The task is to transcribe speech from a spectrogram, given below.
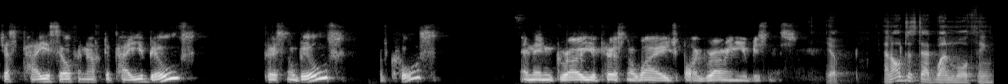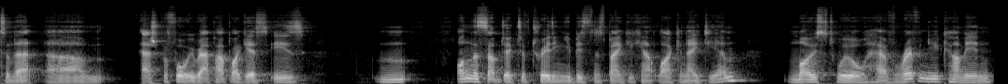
just pay yourself enough to pay your bills, personal bills, of course, and then grow your personal wage by growing your business. Yep. And I'll just add one more thing to that, um, Ash, before we wrap up, I guess, is on the subject of treating your business bank account like an ATM, most will have revenue come in,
